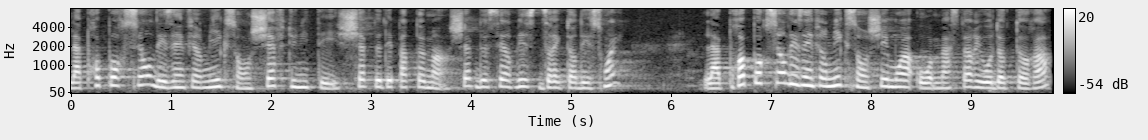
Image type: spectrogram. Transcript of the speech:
la proportion des infirmiers qui sont chefs d'unité, chefs de département, chefs de service, directeurs des soins, la proportion des infirmiers qui sont chez moi au master et au doctorat,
